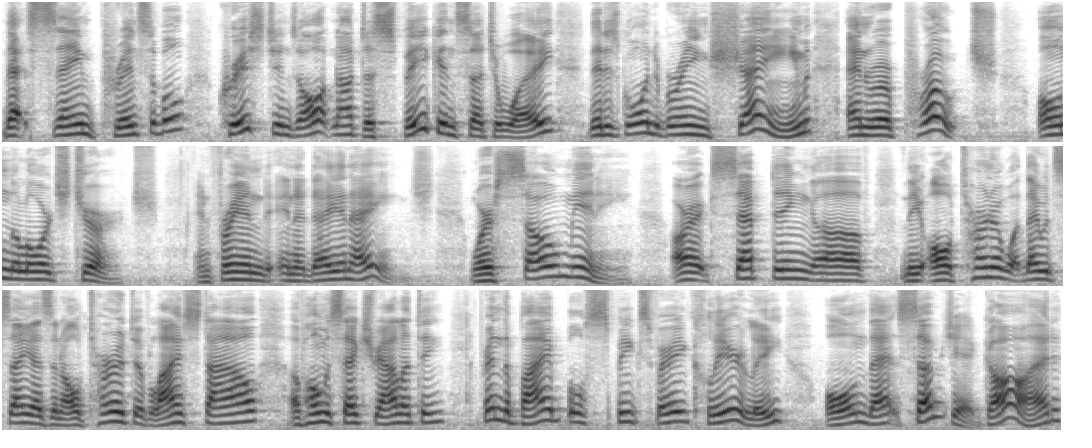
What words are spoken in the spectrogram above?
that same principle, Christians ought not to speak in such a way that is going to bring shame and reproach on the Lord's church. And friend, in a day and age where so many are accepting of the alternative, what they would say as an alternative lifestyle of homosexuality, friend, the Bible speaks very clearly on that subject. God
